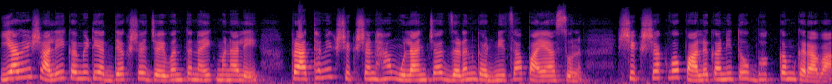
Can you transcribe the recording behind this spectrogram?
यावेळी शालेय कमिटी अध्यक्ष जयवंत नाईक म्हणाले प्राथमिक शिक्षण हा मुलांच्या जडणघडणीचा पाया असून शिक्षक व पालकांनी तो भक्कम करावा.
